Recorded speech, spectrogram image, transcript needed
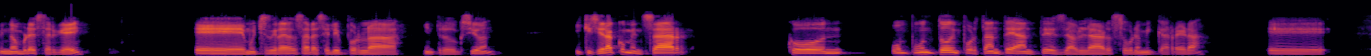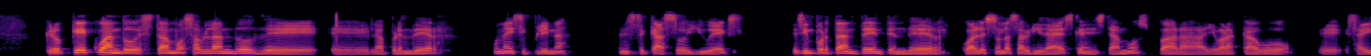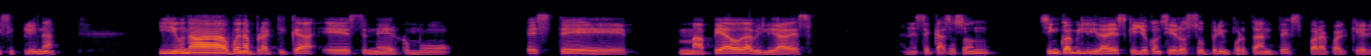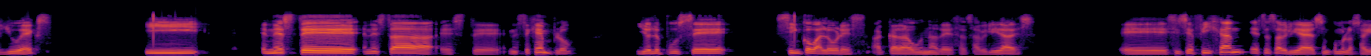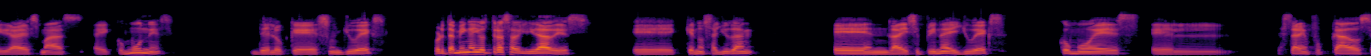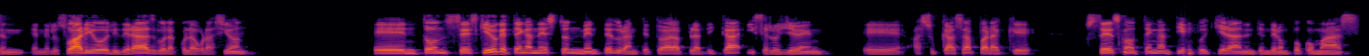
Mi nombre es Sergey. Eh, muchas gracias, Araceli, por la introducción. Y quisiera comenzar con un punto importante antes de hablar sobre mi carrera. Eh, creo que cuando estamos hablando de eh, aprender una disciplina, en este caso UX, es importante entender cuáles son las habilidades que necesitamos para llevar a cabo esa disciplina. Y una buena práctica es tener como este mapeado de habilidades. En este caso son cinco habilidades que yo considero súper importantes para cualquier UX. Y en este, en, esta, este, en este ejemplo, yo le puse cinco valores a cada una de esas habilidades. Eh, si se fijan, estas habilidades son como las habilidades más eh, comunes de lo que es un UX, pero también hay otras habilidades eh, que nos ayudan en la disciplina de UX, como es el estar enfocados en, el usuario, el liderazgo, la colaboración. Entonces, quiero que tengan esto en mente durante toda la plática y se lo lleven a su casa para que ustedes cuando tengan tiempo y quieran entender un poco más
